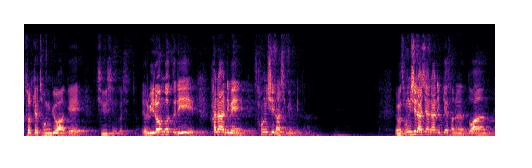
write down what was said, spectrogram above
그렇게 정교하게 지으신 것이죠. 여러분 이런 것들이 하나님의 성실하심입니다. 성실하신 하나님께서는 또한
